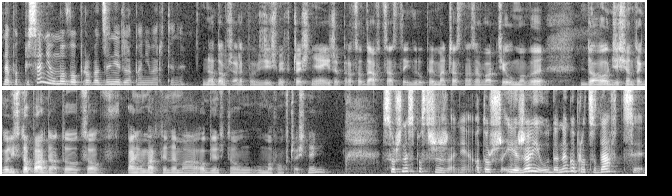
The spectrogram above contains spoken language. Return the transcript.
na podpisanie umowy o prowadzenie dla pani Martyny. No dobrze, ale powiedzieliśmy wcześniej, że pracodawca z tej grupy ma czas na zawarcie umowy do 10 listopada. To co, panią Martynę ma objąć tą umową wcześniej? Słuszne spostrzeżenie. Otóż, jeżeli u danego pracodawcy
